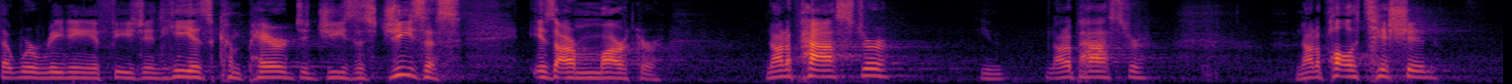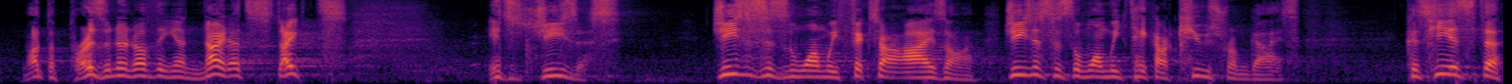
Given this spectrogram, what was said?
that we're reading in Ephesians, he is compared to Jesus. Jesus is our marker, not a pastor, not a pastor, not a politician, not the president of the United States. It's Jesus. Jesus is the one we fix our eyes on. Jesus is the one we take our cues from, guys. Because he is the,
